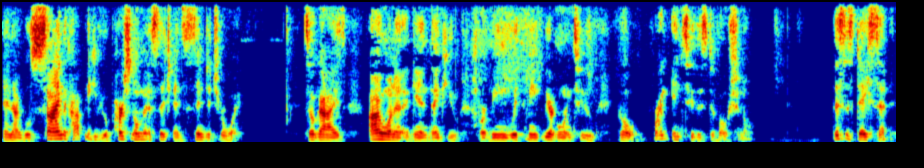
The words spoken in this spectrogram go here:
and I will sign the copy, give you a personal message, and send it your way. So, guys, I want to again thank you for being with me. We are going to go right into this devotional. This is day seven.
